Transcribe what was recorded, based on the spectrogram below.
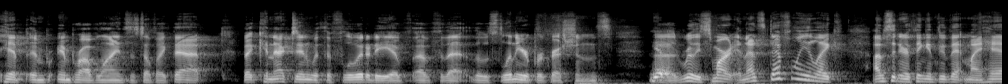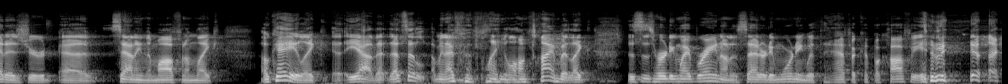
hip imp- improv lines and stuff like that. But connecting with the fluidity of, of that those linear progressions, uh, really smart. And that's definitely like I'm sitting here thinking through that in my head as you're uh, sounding them off, and I'm like, okay, like uh, yeah, that, that's a. I mean, I've been playing a long time, but like this is hurting my brain on a Saturday morning with half a cup of coffee, and like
